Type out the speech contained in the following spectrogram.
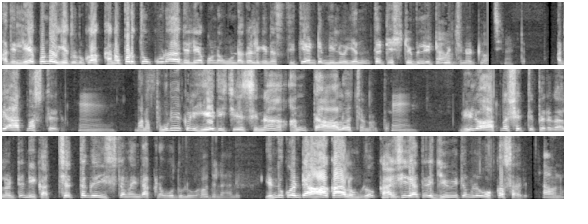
అది లేకుండా ఎదురుగా కనపడుతూ కూడా అది లేకుండా ఉండగలిగిన స్థితి అంటే మీలో ఎంతటి స్టెబిలిటీ వచ్చినట్లు? అది ఆత్మస్థైర్యం. మన పూర్వీకులు ఏది చేసినా అంత ఆలోచనతో. నీలో ఆత్మశక్తి పెరగాలంటే నీకు అత్యంతగా ఇష్టమైంది అక్కడ వదులు. వదలాలి. ఎందుకంటే ఆ కాలంలో కాశీయాత్ర జీవితంలో ఒక్కసారి. అవును.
